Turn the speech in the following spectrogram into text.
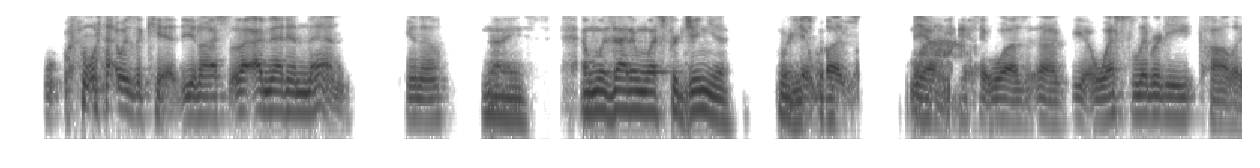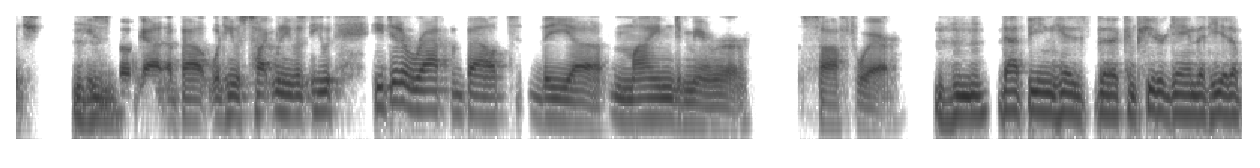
when i was a kid you know i, I met him then you know Nice. And was that in West Virginia where he it spoke? was yeah yes, it was uh you know, west liberty college he Mhm. spoke out about when he was talking when he was he he did a rap about the uh, mind mirror software Mhm. That being his the computer game that he had a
